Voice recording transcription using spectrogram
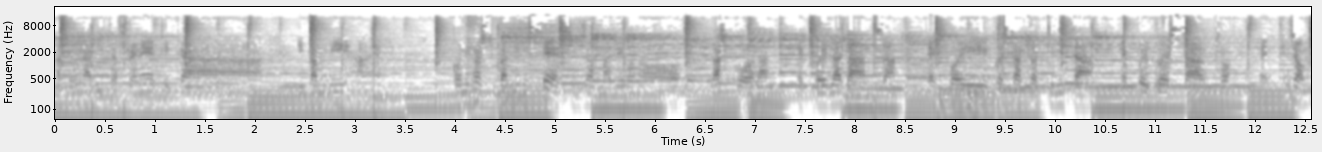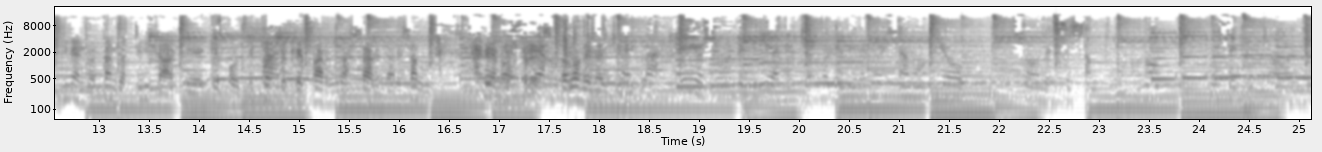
abbiamo una vita frenetica, i bambini, con i nostri bambini stessi, insomma, devono la scuola e poi la danza e poi quest'altra attività e poi quest'altro. Insomma, diventano tante attività che, che poi piuttosto che far rilassare e dare salute, creano stress, energia. Esatto, e io sono dell'idea che, cioè, voglio dire, noi siamo, io sono del 61, no? Tu sei più giovane di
